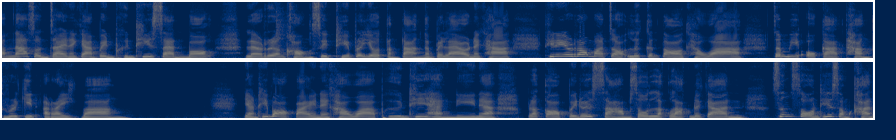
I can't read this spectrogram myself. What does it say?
ความน่าสนใจในการเป็นพื้นที่ sandbox และเรื่องของสิทธิประโยชน์ต่างๆ กันไปแล้วนะคะ ทีนี้เรามาเจาะลึกกันต่อค่ะว่า จะมีโอกาสทางธุรกิจอะไรอีกบ้างอย่างที่บอกไปนะคะว่าพื้นที่แห่งนี้เนี่ยประกอบไปด้วย 3 โซนหลักๆ ด้วยกัน ซึ่งโซนที่สำคัญ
